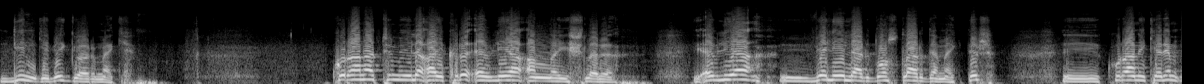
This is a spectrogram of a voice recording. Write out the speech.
din gibi görmek. Kur'an'a tümüyle aykırı evliya anlayışları. Evliya, veliler, dostlar demektir. Ee, Kur'an-ı Kerim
